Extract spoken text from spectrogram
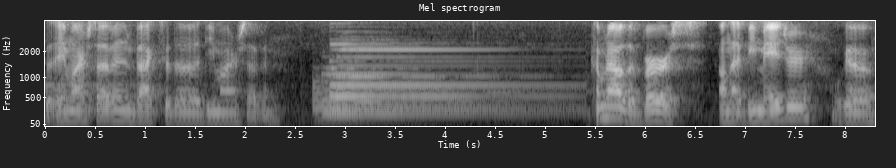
the A minor 7, back to the D minor 7. Coming out of the verse on that B major, we'll go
